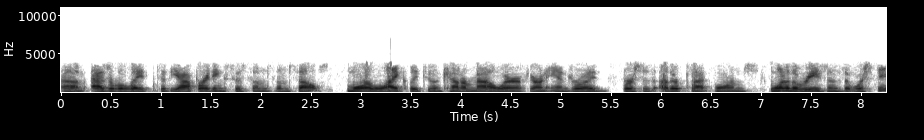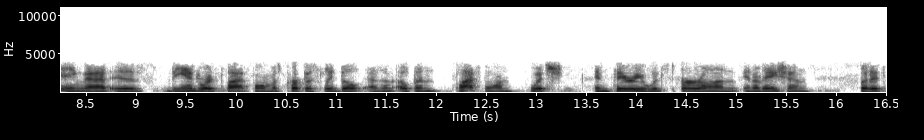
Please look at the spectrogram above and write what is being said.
um, as it relates to the operating systems themselves. More likely to encounter malware if you're on Android versus other platforms. One of the reasons that we're seeing that is the Android platform was purposely built as an open platform, which in theory would spur on innovation, but it's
